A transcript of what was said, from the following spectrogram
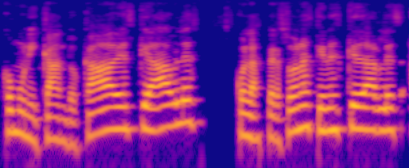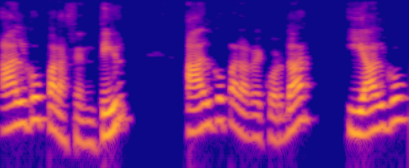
comunicando. Cada vez que hables con las personas tienes que darles algo para sentir, algo para recordar y algo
